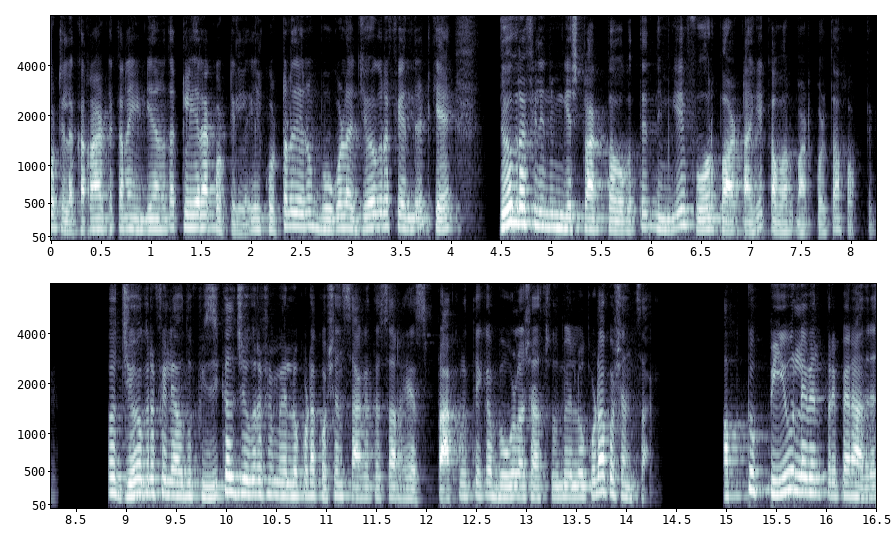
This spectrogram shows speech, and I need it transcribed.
ಕೊಟ್ಟಿಲ್ಲ. ಕರ್ನಾಟಕನ ಇಂಡಿಯಾ ಅಂತ ಕ್ಲಿಯರಾಗಿ ಕೊಟ್ಟಿಲ್ಲ. ಇಲ್ಲಿ ಕೊಟ್ಟಿರೋದೇನು ಭೂಗೋಳ ಜಿಯೋಗ್ರಫಿ ಅಂದಕ್ಕೆ ಜಿಯೋಗ್ರಫಿಲಿ ನಿಮ್ಗೆ ಎಷ್ಟು ಆಗ್ತಾ ಹೋಗುತ್ತೆ, ನಿಮಗೆ ಫೋರ್ ಪಾರ್ಟ್ ಆಗಿ ಕವರ್ ಮಾಡ್ಕೊಳ್ತಾ ಹೋಗ್ತೀವಿ. ಸೊ ಜಿಯೋಗ್ರಫಿಲಿ ಯಾವುದು ಫಿಸಿಕಲ್ ಜಿಯೋಗ್ರಫಿ ಮೇಲೂ ಕೂಡ ಕ್ವಶನ್ಸ್ ಆಗುತ್ತೆ ಸರ್ ಎಸ್ ಪ್ರಾಕೃತಿಕ ಭೂಗೋಳಶಾಸ್ತ್ರದ ಮೇಲೂ ಕೂಡ ಕ್ವಶನ್ಸ್ ಆಗುತ್ತೆ. Up to P U level prepare ಆದರೆ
